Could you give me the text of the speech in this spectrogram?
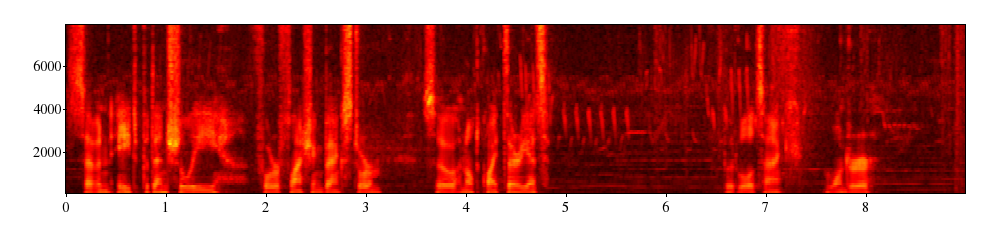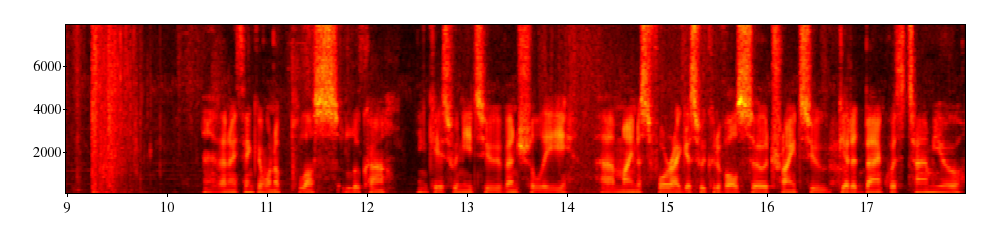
seven, eight potentially for flashing back Storm, so not quite there yet. But we'll attack Wanderer. And then I think I want to plus Lukka in case we need to eventually uh, minus 4. I guess we could have also tried to get it back with Tamiyo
